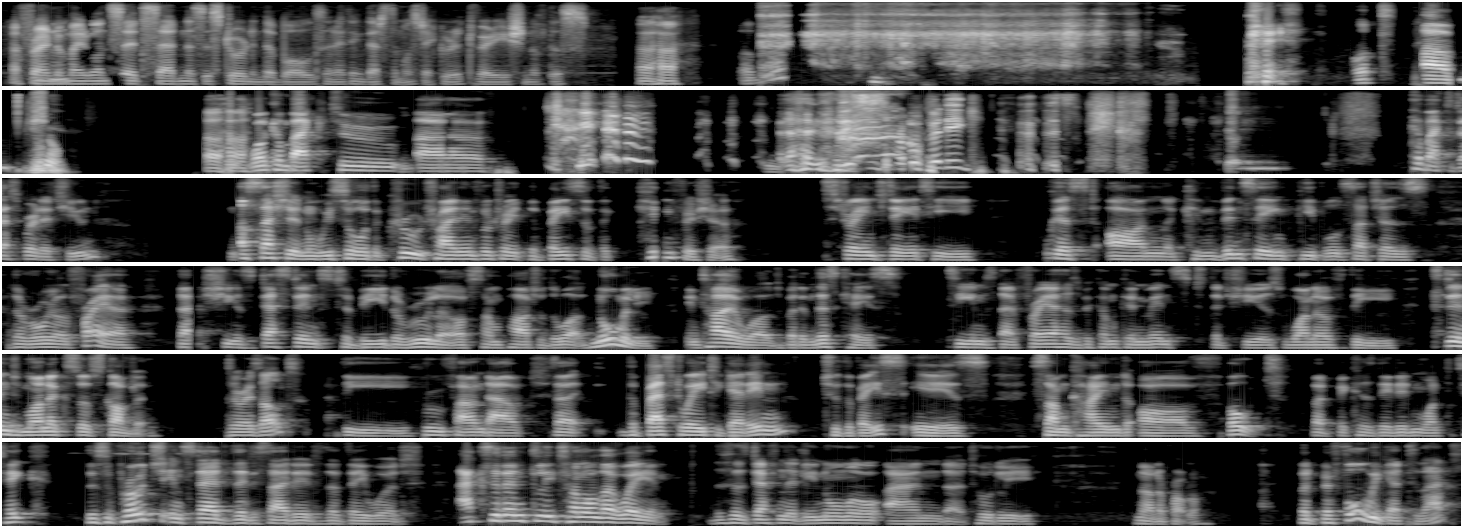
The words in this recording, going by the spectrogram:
A friend of Mhm. mine once said sadness is stored in the balls, and I think that's the most accurate variation of this. Uh huh. Okay. What? Um, sure. Uh huh. Welcome back to uh. this is opening. Come back to Desperate Attune. Last session, we saw the crew try and infiltrate the base of the Kingfisher, a strange deity focused on convincing people such as the royal Freya that she is destined to be the ruler of some part of the world. Normally, entire world, but in this case, it seems that Freya has become convinced that she is one of the destined monarchs of Skovland. As a result, the crew found out that the best way to get in to the base is some kind of boat. But because they didn't want to take this approach, instead they decided that they would accidentally tunnel their way in. This is definitely normal and uh, totally not a problem. But before we get to that,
